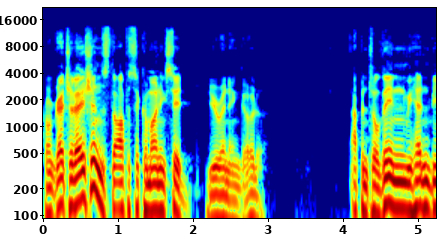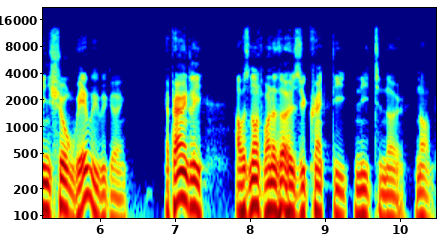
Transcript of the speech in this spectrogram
Congratulations, the officer commanding said. You're in Angola. Up until then, we hadn't been sure where we were going. Apparently, I was not one of those who cracked the need to know nod.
